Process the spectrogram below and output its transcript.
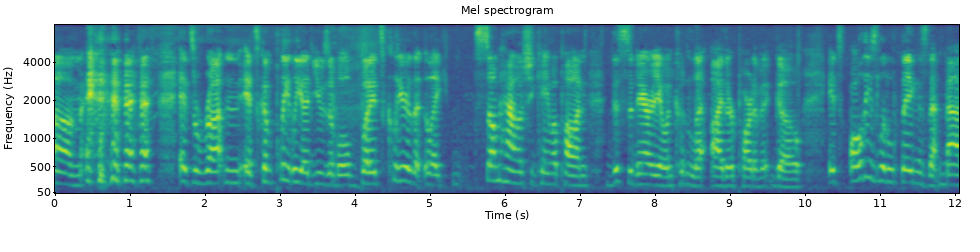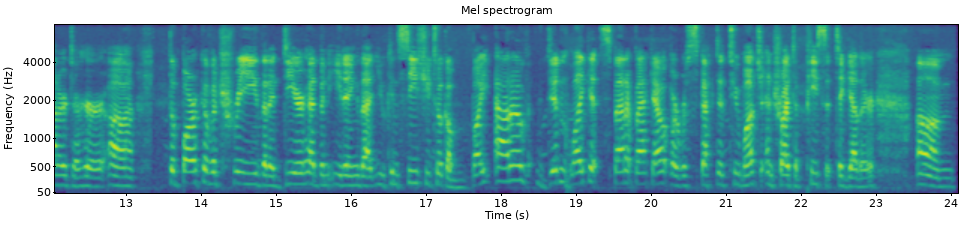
Um, it's rotten. It's completely unusable, but it's clear that like somehow she came upon this scenario and couldn't let either part of it go. It's all these little things that matter to her. Uh, the bark of a tree that a deer had been eating that you can see she took a bite out of, didn't like it, spat it back out, but respected too much and tried to piece it together. Um,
